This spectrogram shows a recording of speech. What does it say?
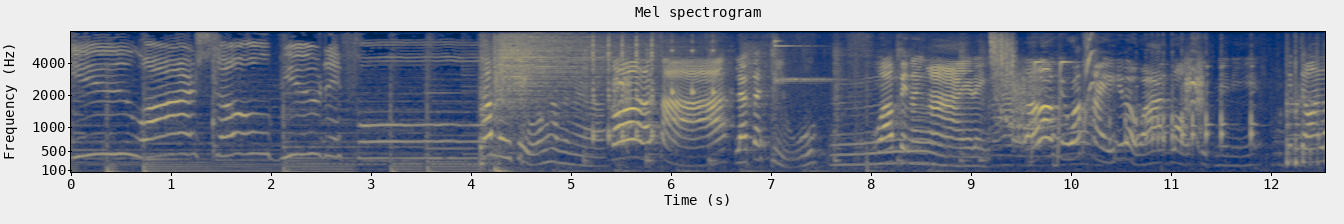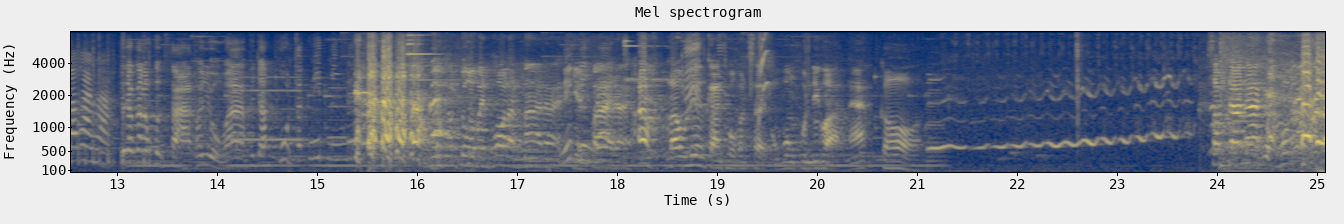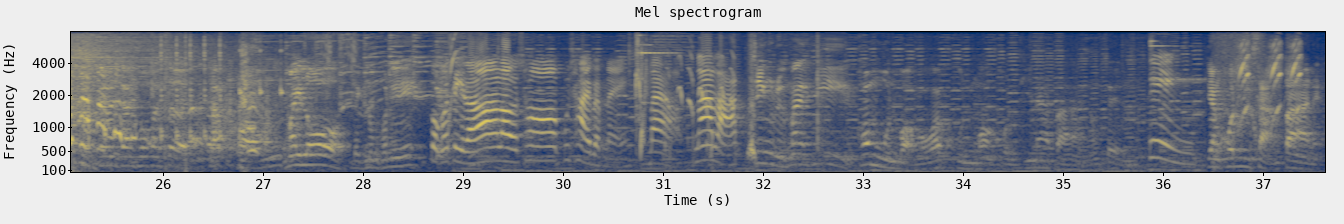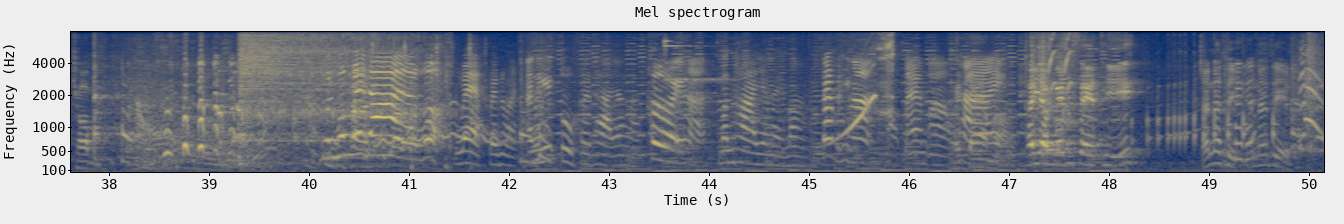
You are so beautiful ถ้าเป็นสิวต้องทำยังไงคะ ก็รักษาแล้วแต่สิวว่าเป็นยังไงอะไรอย่างเงี้ยแล้วเราคิดว่าใครที่แบบว่าหล่อสุดในนี้พี่ จอยแล้วกันค่ะ พี่จอดกำลังปรึกษาเขาอยู่ว่าพี่จอดพูดสักนิดนึงได้ไหม มึงทำตัวเป็นพ่อรันมาได้นิดนึง เขียนป้ายได้อ้าวเล่าเรื่องการโชว์คอนเสิร์ตของวงคุณดีกว่านะ ก็สัปดาห์หน้ากับพบกับการโชว์คอนเสิร์ตนะครับของไมโลเด็กหนุ่มคนนี้ ปกติแล้วเราชอบผู้ชายแบบไหน แบบน่ารักจริงหรือไม่ที่ข้อมูลบอกมาว่าคุณมองคนที่หน้าตาน้องเซนจริงอย่างคนมีสามตาเนี่ยชอบไหม มันก็ไม่ได้แล้วก็แหวกไปหน่อย อันนี้ตู่เคยทายยังคะเคยค่ะ มันทายยังไงบ้างแต้มไปที่หน้าเอาแต้มเอาใครแต้มอะใครอยากเป็นเศรษฐีฉันน่ะสิฉันน่ะสิ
